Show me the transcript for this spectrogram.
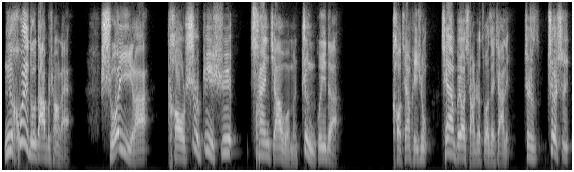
你会都答不上来。所以呢，考试必须参加我们正规的考前培训，千万不要想着坐在家里，这是这是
